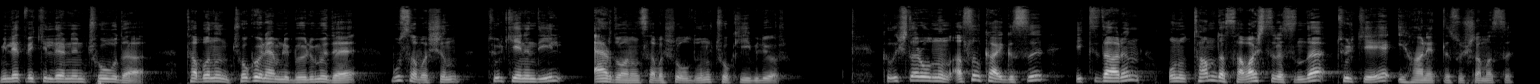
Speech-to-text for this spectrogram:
milletvekillerinin çoğu da, tabanın çok önemli bölümü de bu savaşın Türkiye'nin değil Erdoğan'ın savaşı olduğunu çok iyi biliyor. Kılıçdaroğlu'nun asıl kaygısı iktidarın onu tam da savaş sırasında Türkiye'ye ihanetle suçlaması.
